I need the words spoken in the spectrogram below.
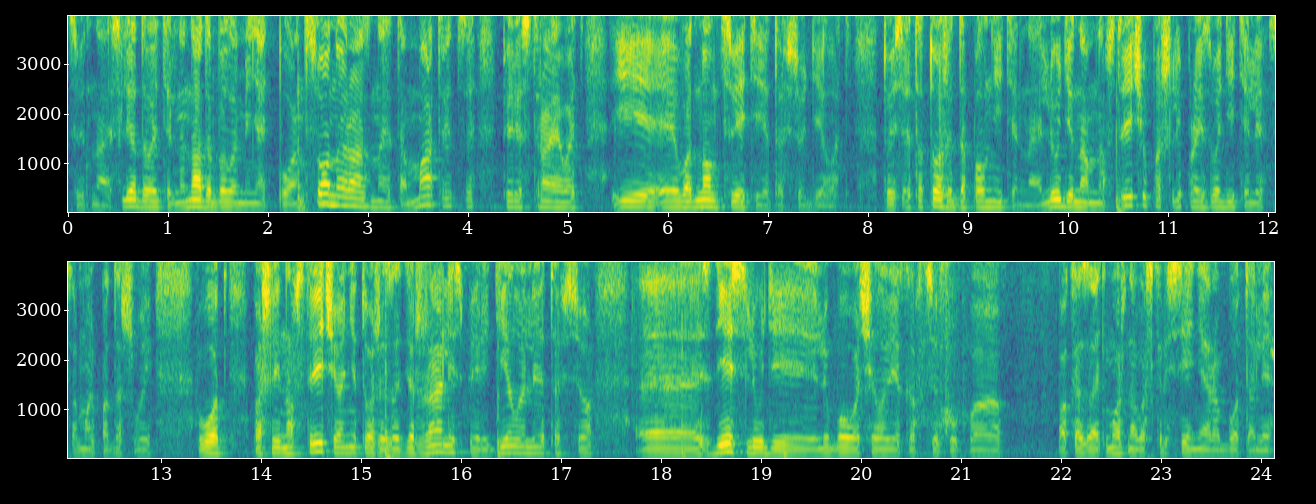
цветная. Следовательно, надо было менять пуансоны разные, там матрицы перестраивать и э, в одном цвете это все делать. То есть это тоже дополнительное. Люди нам навстречу пошли, производители самой подошвы, вот, пошли навстречу, они тоже задержались, переделали это все. Здесь люди любого человека в цеху по- показать. Можно в воскресенье работали,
